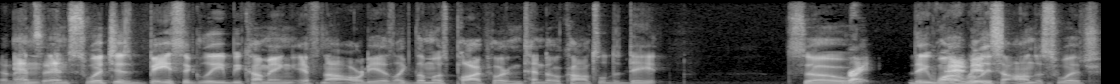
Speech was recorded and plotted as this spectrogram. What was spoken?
and and that's it. and Switch is basically becoming, if not already, is like the most popular Nintendo console to date. So Right. they want to release it on the Switch.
